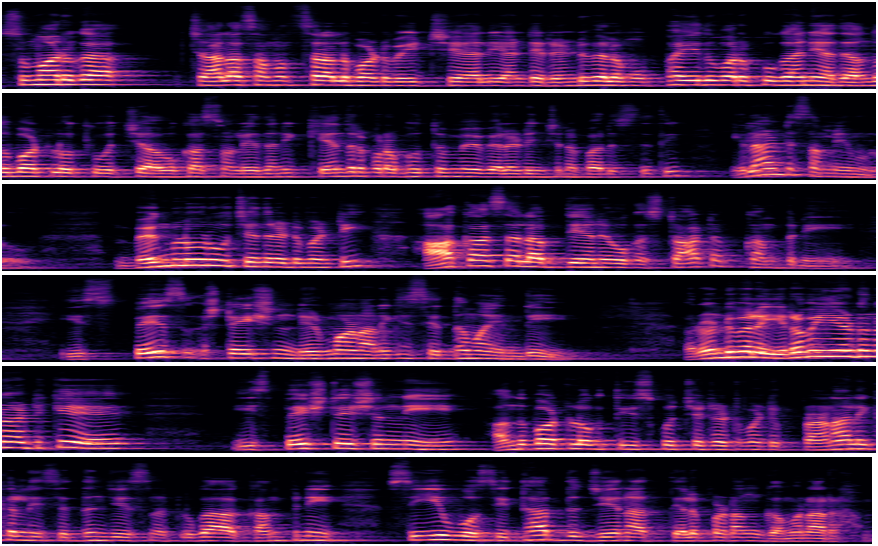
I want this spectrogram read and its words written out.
సుమారుగా చాలా సంవత్సరాల పాటు వెయిట్ చేయాలి. అంటే రెండు వేల ముప్పై ఐదు వరకు కానీ అది అందుబాటులోకి వచ్చే అవకాశం లేదని కేంద్ర ప్రభుత్వమే వెల్లడించిన పరిస్థితి. ఇలాంటి సమయంలో బెంగళూరుకు చెందినటువంటి ఆకాశ లబ్ధి అనే ఒక స్టార్టప్ కంపెనీ ఈ స్పేస్ స్టేషన్ నిర్మాణానికి సిద్ధమైంది. రెండు వేల ఇరవై ఏడు నాటికే ఈ స్పేస్ స్టేషన్ని అందుబాటులోకి తీసుకొచ్చేటటువంటి ప్రణాళికల్ని సిద్ధం చేసినట్లుగా ఆ కంపెనీ సీఈఓ సిద్ధార్థ్ జేనా తెలపడం గమనార్హం.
